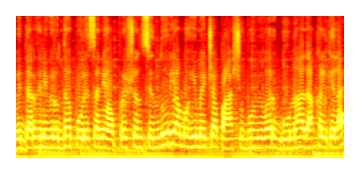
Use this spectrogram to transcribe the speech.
विद्यार्थिनीविरुद्ध पोलिसांनी ऑपरेशन सिंदूर या मोहिमेच्या पार्श्वभूमीवर गुन्हा दाखल केलाय.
